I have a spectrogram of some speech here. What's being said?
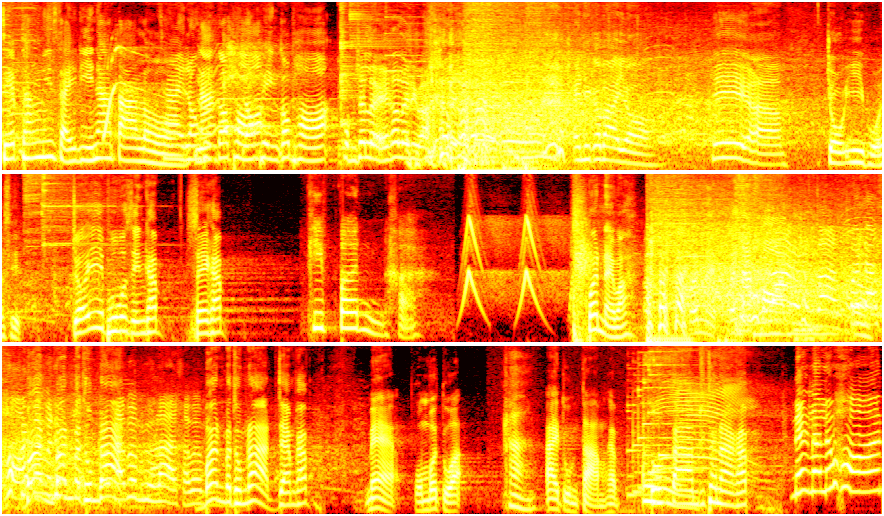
เจ็บทั้งนิสัยดีหน้าตาหล่อใช่ร้องเพลงนะก็เพราะ ร้องเพลงก็เพราะ ผมเฉลยเขาเลยดีกว่า ไอ้นี่ก็บายอพี่เอ่อโจอี้ผัวสิทธิ์โจอี้ภูประสินครับ เซครับ พี่เปิ้ลค่ะเปิ้ลไหนวะ เปิ้ลไหนเปิ้ลนาครเปิ้ลนาครเบิ้ลเบิ้ลปทุมราชเบิ้ลปทุมราชค่ะเบิ้ลเบิ้ลปทุมราช แจมครับแม่ผมบ่ตัวค่ะ ไอ้ายตุ่มตามครับ ตูมตามทิศนาครับ เน็กและลุพล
